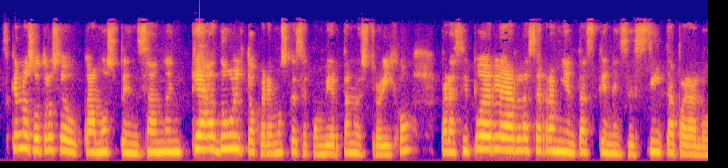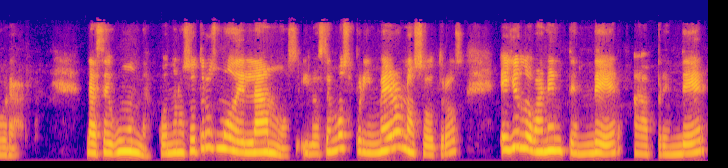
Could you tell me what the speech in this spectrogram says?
es que nosotros educamos pensando en qué adulto queremos que se convierta nuestro hijo para así poderle dar las herramientas que necesita para lograrlo. La segunda, cuando nosotros modelamos y lo hacemos primero nosotros, ellos lo van a entender, a aprender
